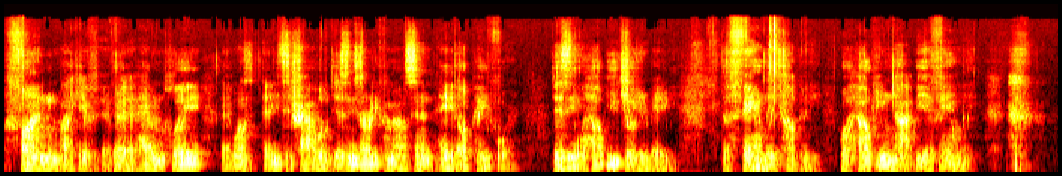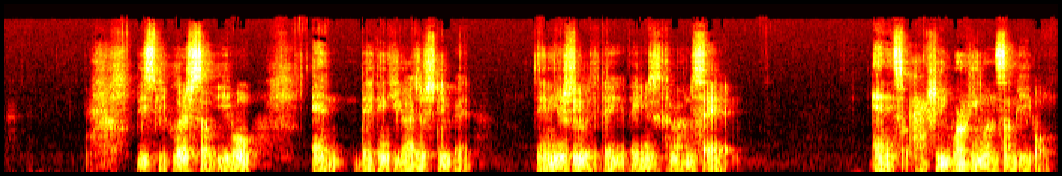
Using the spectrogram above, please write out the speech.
fund like if, if they have an employee that wants that needs to travel, Disney's already come out saying, hey, they'll pay for it. Disney will help you kill your baby. The family company will help you not be a family. These people are so evil and they think you guys are stupid. They think you're stupid. They, they can just come out and say it. And it's actually working on some people.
